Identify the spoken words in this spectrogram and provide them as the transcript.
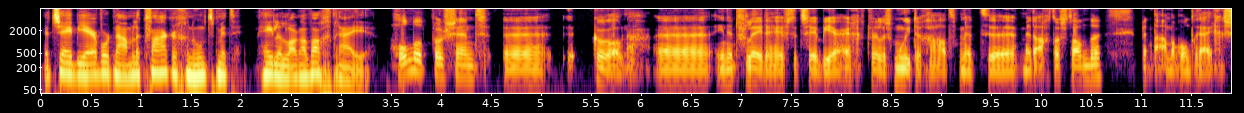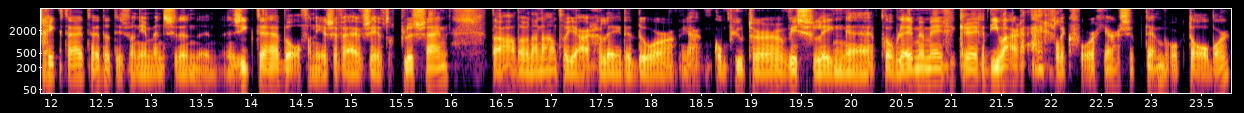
Het CBR wordt namelijk vaker genoemd met hele lange wachtrijen. 100% uh, corona. Uh, in het verleden heeft het CBR echt wel eens moeite gehad met, uh, met achterstanden. Met name rond rijgeschiktheid. Hè. Dat is wanneer mensen een, een, een, ziekte hebben of wanneer ze 75 plus zijn. Daar hadden we een aantal jaar geleden door ja, computerwisseling uh, problemen meegekregen. Die waren eigenlijk vorig jaar september, oktober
